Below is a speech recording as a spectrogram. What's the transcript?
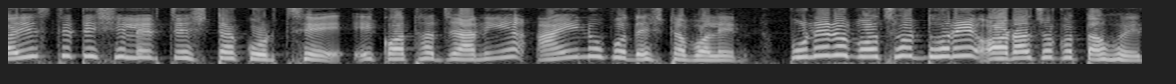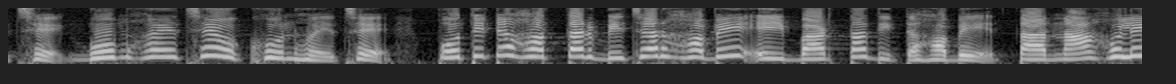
অস্থিতিশীলের চেষ্টা করছে, এ কথা জানিয়ে আইন উপদেষ্টা বলেন। পনেরো বছর ধরে অরাজকতা হয়েছে, গুম হয়েছে ও খুন হয়েছে। প্রতিটা হত্যার বিচার হবে, এই বার্তা দিতে হবে। তা না হলে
